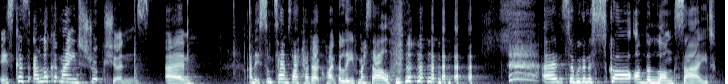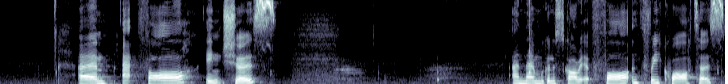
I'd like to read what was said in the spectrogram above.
It's because I look at my instructions um, and it's sometimes like I don't quite believe myself. um, so we're going to score on the long side um, at four inches. And then we're going to score it at four and three quarters.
